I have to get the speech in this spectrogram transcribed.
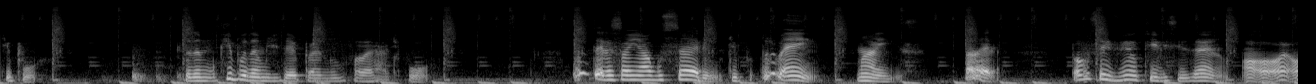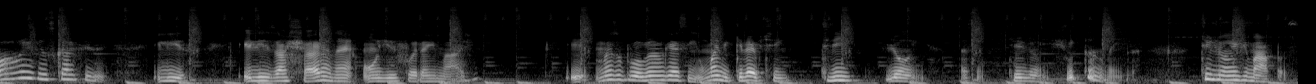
tipo, o que podemos dizer para não falar? Tipo, não interessar em algo sério. Tipo, tudo bem, mas, galera, pra você ver o que eles fizeram, olha o que os caras fizeram. Eles, eles acharam, né, onde foi a imagem. E, mas o problema é que assim, o Minecraft tem trilhões, assim, trilhões, chutando ainda, trilhões de mapas.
